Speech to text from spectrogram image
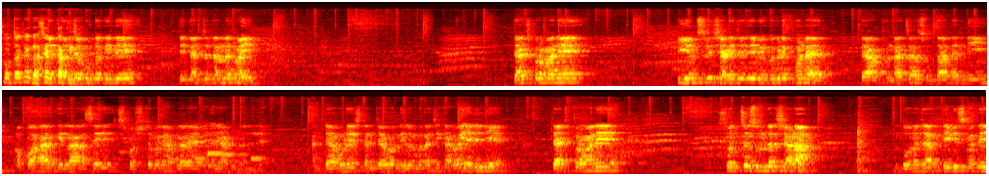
स्वतःच्या घशात खर्च कुठं केले ते त्यांचं त्यांनाच माहीत. त्याचप्रमाणे पी एम श्री शाळेचे जे वेगवेगळे फंड आहेत त्या फंडाचा सुद्धा त्यांनी अपहार केला असे स्पष्टपणे आपल्याला या ठिकाणी आढळून आलेले आहे. आणि त्यामुळेच त्यांच्यावर निलंबनाची कारवाई झालेली आहे. त्याचप्रमाणे स्वच्छ सुंदर शाळा दोन हजार तेवीसमध्ये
